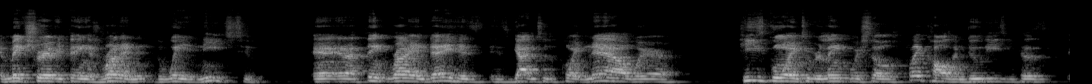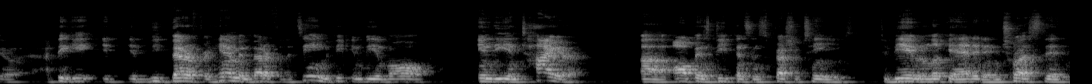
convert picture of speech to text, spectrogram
and make sure everything is running the way it needs to. And, and I think Ryan Day has has gotten to the point now where he's going to relinquish those play calling duties because you know I think it, it, it'd be better for him and better for the team if he can be involved in the entire uh, offense, defense, and special teams to be able to look at it and trust that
